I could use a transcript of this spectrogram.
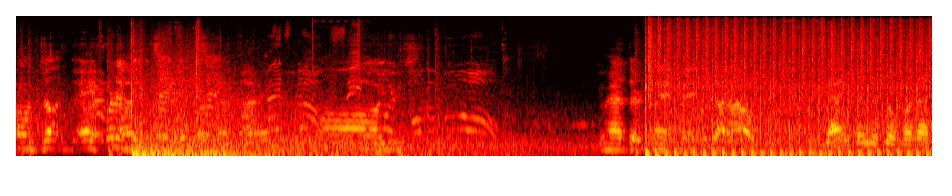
Oh, du- hey, Fernand, get the tank, get the tank. Oh, C4 you-. You had their tank, man. You got out. Yeah, in front of you, Fernand.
